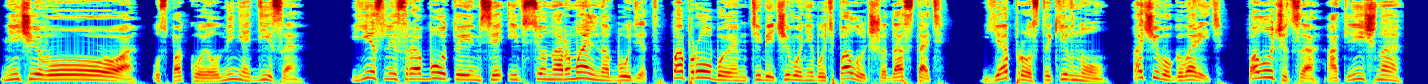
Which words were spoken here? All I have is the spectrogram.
«Ничего», — успокоил меня Диса. Если сработаемся и все нормально будет, попробуем тебе чего-нибудь получше достать». Я просто кивнул. А чего говорить? Получится — отлично.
